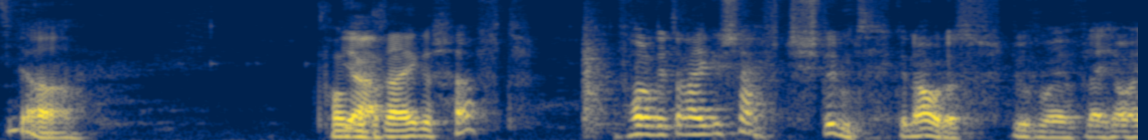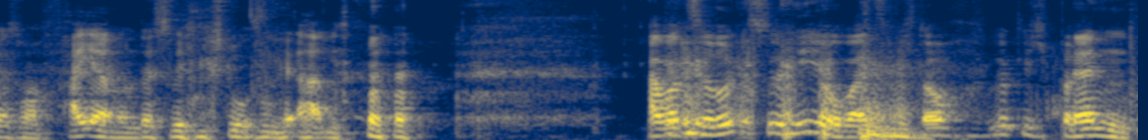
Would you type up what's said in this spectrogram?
ja. Folge ja. 3 geschafft. Folge 3 geschafft, stimmt. Genau, das dürfen wir vielleicht auch erstmal feiern und deswegen stoßen wir an. Aber zurück zu Neo, weil es mich doch wirklich brennt.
